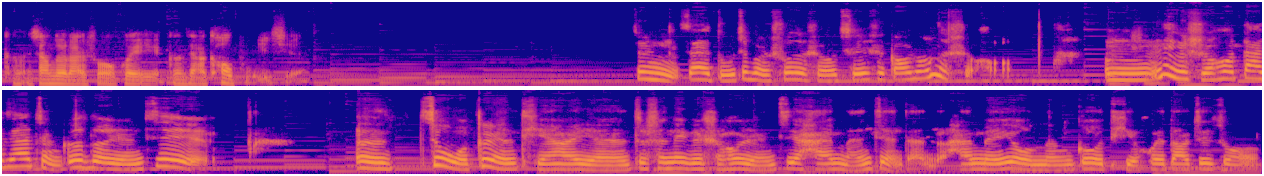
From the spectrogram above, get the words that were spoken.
可能相对来说会更加靠谱一些。就你在读这本书的时候，其实是高中的时候，嗯，那个时候大家整个的人际，呃，就我个人体验而言，就是那个时候人际还蛮简单的，还没有能够体会到这种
